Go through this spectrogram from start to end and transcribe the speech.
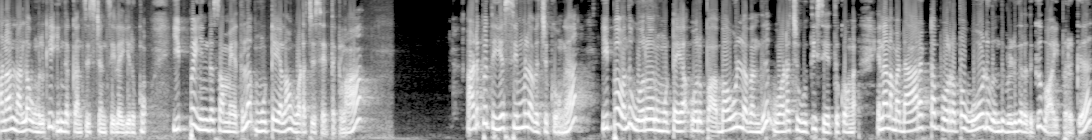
ஆனால் நல்லா உங்களுக்கு இந்த கன்சிஸ்டன்சியில் இருக்கும். இப்போ இந்த சமயத்தில் முட்டையெல்லாம் உடச்சி சேர்த்துக்கலாம். அடுப்பு தீய சிம்மில் வச்சுக்கோங்க. இப்போ வந்து ஒரு ஒரு முட்டையாக ஒரு ப பவுலில் வந்து உடச்சி ஊற்றி சேர்த்துக்கோங்க. ஏன்னா நம்ம டைரெக்டாக போடுறப்ப ஓடு வந்து விழுகிறதுக்கு வாய்ப்பு இருக்குது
